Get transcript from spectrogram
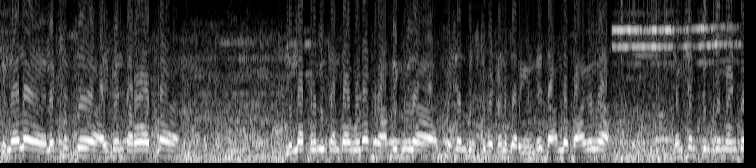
జిల్లాలో ఎలక్షన్స్ అయిపోయిన తర్వాత జిల్లా పోలీస్ అంతా కూడా ట్రాఫిక్ మీద స్పెషల్ దృష్టి పెట్టడం జరిగింది. దానిలో భాగంగా జంక్షన్స్ ఇంప్రూవ్మెంట్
